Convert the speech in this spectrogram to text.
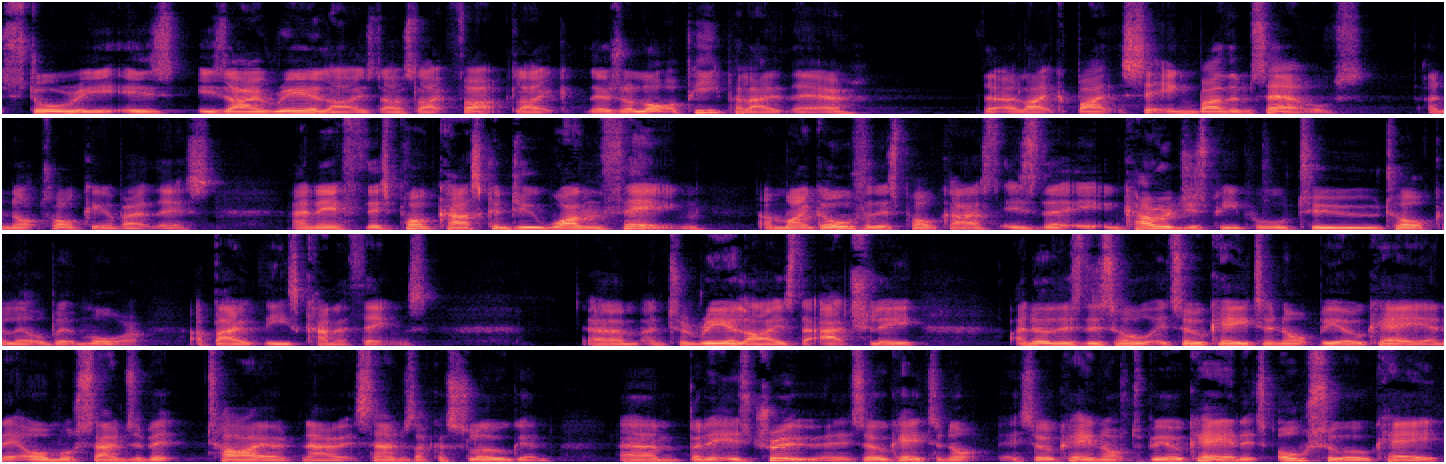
story is, is I realised I was like, fuck, like, there's a lot of people out there that are like by sitting by themselves and not talking about this. And if this podcast can do one thing, and my goal for this podcast is that it encourages people to talk a little bit more about these kind of things um, and to realize that actually i know there's this whole it's okay to not be okay and it almost sounds a bit tired now. It sounds like a slogan um, but it is true. It's okay to not it's okay not to be okay and it's also okay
